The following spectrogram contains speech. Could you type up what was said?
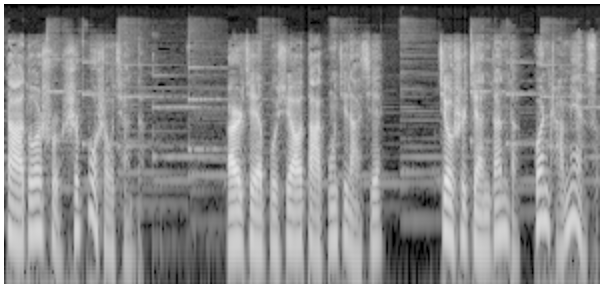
大多数是不收钱的，而且不需要大公鸡那些，就是简单的观察面色。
